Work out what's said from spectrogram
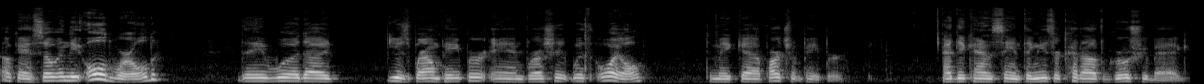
Okay, so in the old world, they would uh, use brown paper and brush it with oil to make uh, parchment paper. I did kind of the same thing. These are cut out of a grocery bag.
